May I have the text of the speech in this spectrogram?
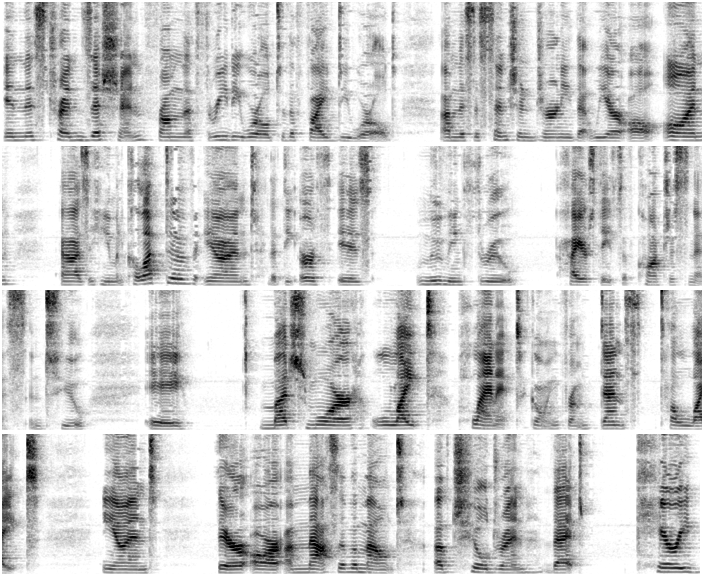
in this transition from the 3D world to the 5D world, um, this ascension journey that we are all on as a human collective and that the earth is moving through higher states of consciousness into a much more light planet going from dense to light. And there are a massive amount of children that carry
